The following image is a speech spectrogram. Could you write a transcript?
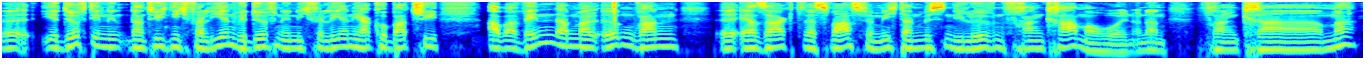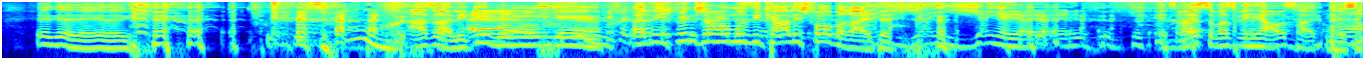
äh, ihr dürft ihn natürlich nicht verlieren, wir dürfen ihn nicht verlieren, Jakobacci, aber wenn dann mal irgendwann äh, er sagt, das war's für mich, dann müssen die Löwen Frank Kramer holen und dann Frank Kramer, also, äh, also ich bin schon mal musikalisch vorbereitet. Ja, ja, ja, Jetzt weißt du, was wir hier aushalten müssen.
